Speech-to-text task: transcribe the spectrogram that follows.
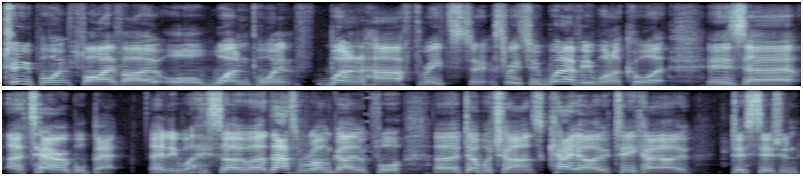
2.50 or 1.1.5, 3 2, 3 2, whatever you want to call it, is uh, a terrible bet. Anyway, so uh, that's what I'm going for. Uh, double chance, KO, TKO, decision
